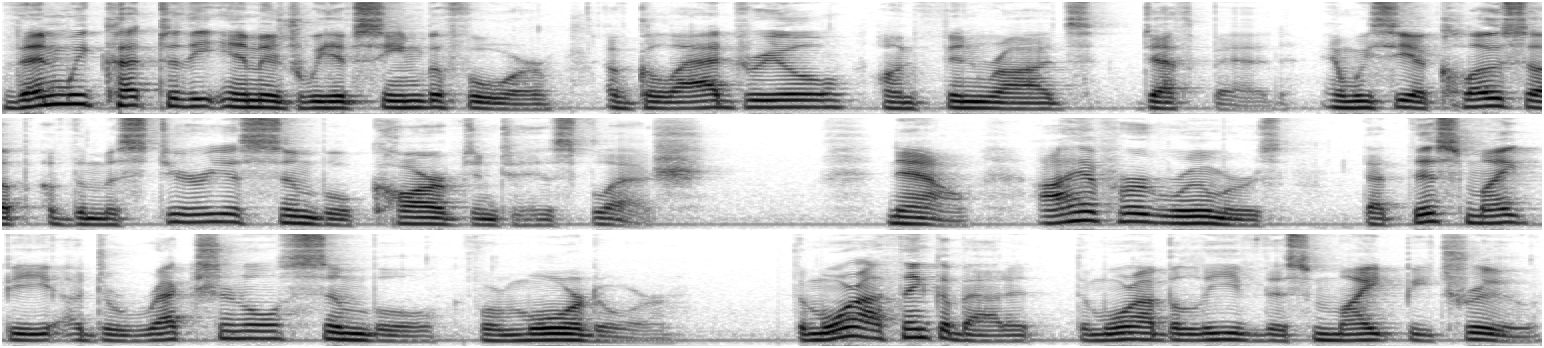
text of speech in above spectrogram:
Then we cut to the image we have seen before of Galadriel on Finrod's deathbed, and we see a close up of the mysterious symbol carved into his flesh. Now, I have heard rumors that this might be a directional symbol for Mordor. The more I think about it, the more I believe this might be true.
